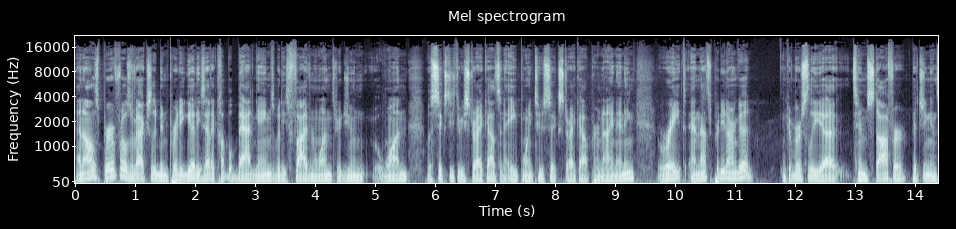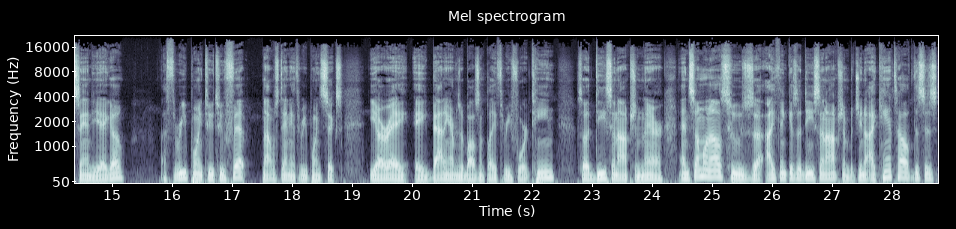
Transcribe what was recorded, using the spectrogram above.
and all his peripherals have actually been pretty good. He's had a couple bad games, but he's 5 and 1 through June 1 with 63 strikeouts and 8.26 strikeout per nine inning rate, and that's pretty darn good. And conversely, uh, Tim Stauffer pitching in San Diego, a 3.22 FIP, notwithstanding a 3.6 ERA, a batting average of balls in play 314. So a decent option there. And someone else who's uh, I think is a decent option, but you know, I can't tell if this is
